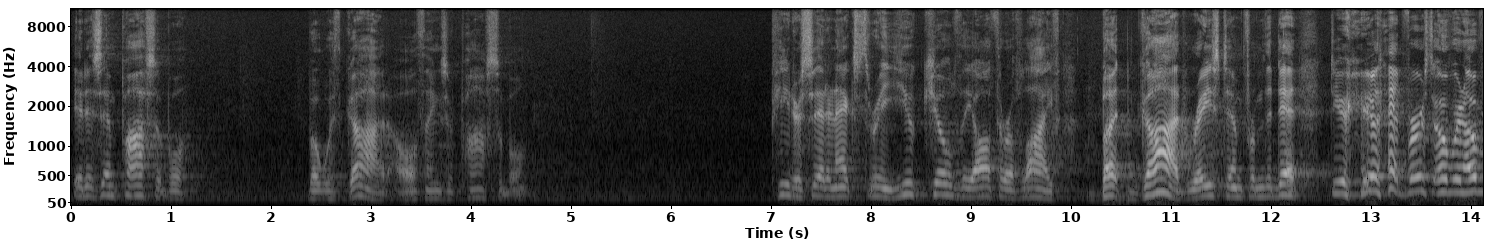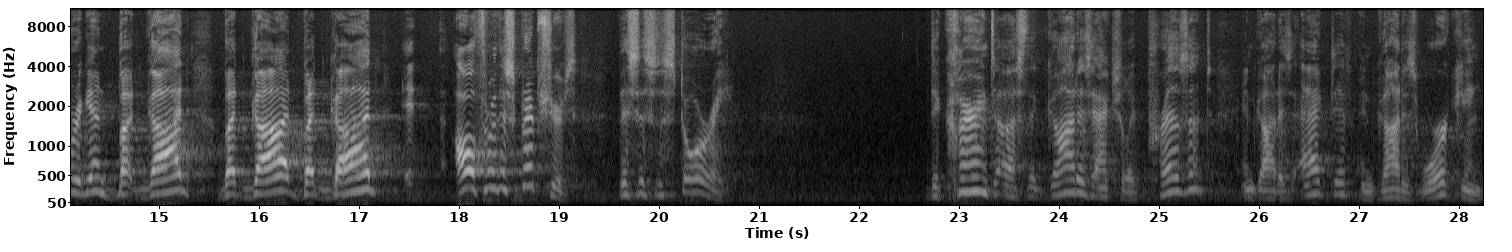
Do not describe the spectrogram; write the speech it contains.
it is impossible, but with God all things are possible. Peter said in Acts 3, You killed the author of life, but God raised him from the dead. Do you hear that verse over and over again? But God, but God, but God. All through the scriptures, this is the story. Declaring to us that God is actually present and God is active and God is working.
